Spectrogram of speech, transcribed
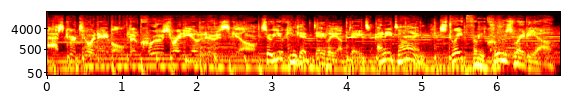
ask her to enable the Cruise Radio News skill so you can get daily updates anytime straight from Cruise Radio.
